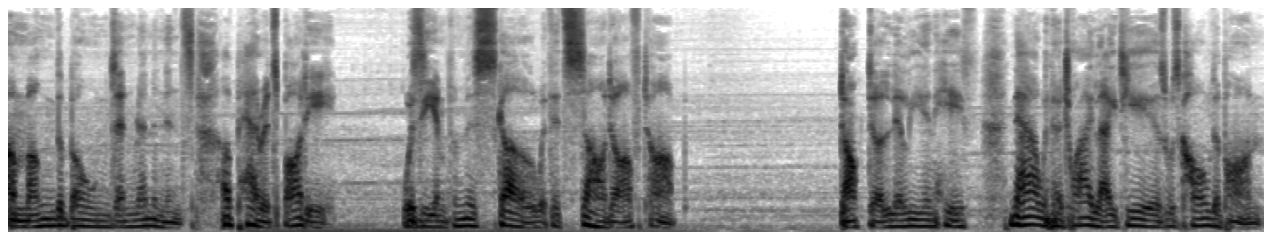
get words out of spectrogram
Among the bones and remnants of Parrott's body was the infamous skull with its sawed off top. Dr. Lillian Heath, now in her twilight years, was called upon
